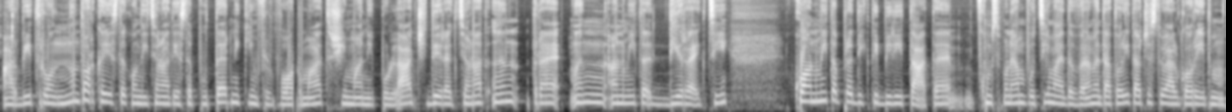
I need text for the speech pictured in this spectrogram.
arbitru nu doar că este condiționat, este puternic informat și manipulat și direcționat între, în anumite direcții cu o anumită predictibilitate, cum spuneam puțin mai devreme, datorită acestui algoritm.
